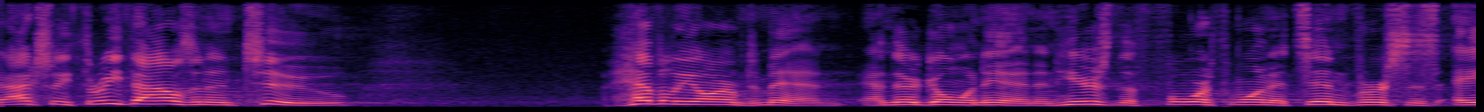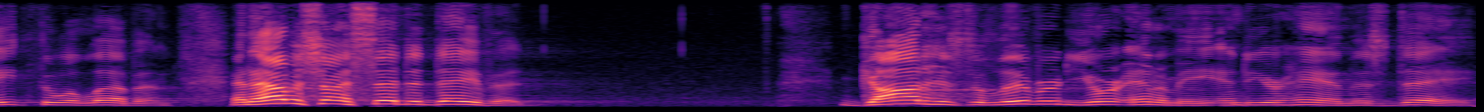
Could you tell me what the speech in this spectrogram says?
actually 3,002 heavily armed men, and they're going in. And here's the fourth one it's in verses 8 through 11. And Abishai said to David, God has delivered your enemy into your hand this day.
